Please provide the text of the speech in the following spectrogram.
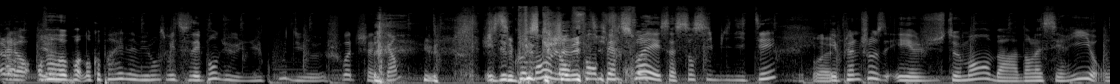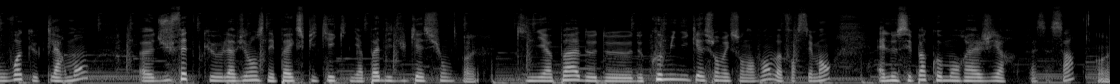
Alors, on va reprendre. Donc on parlait de la violence. Oui, ça dépend du, du coup du choix de chacun et de comment l'enfant perçoit et sa sensibilité. Ouais. et plein de choses. Et euh, justement, bah, dans la série, on voit que clairement, euh, du fait que la violence n'est pas expliquée, qu'il n'y a pas d'éducation, Ouais. qu'il n'y a pas de, de- de communication avec son enfant, bah forcément, elle ne sait pas comment réagir face à ça. Ouais.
